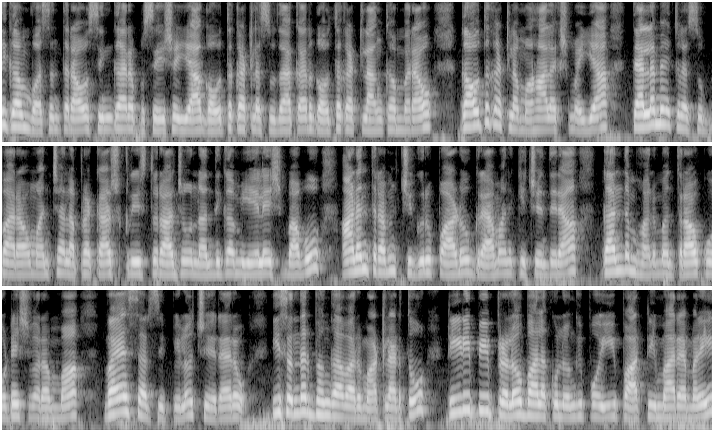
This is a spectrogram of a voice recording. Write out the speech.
నందిగం వసంతరావు సింగారపు శేషయ్య గౌతకట్ల సుధాకర్ గౌతకట్ల అంకమ్మరావు గౌతకట్ల మహాలక్ష్మయ్య తెల్లమేకల సుబ్బారావు మంచాల ప్రకాష్ క్రీస్తురాజు నందిగం ఏలేష్ బాబు అనంతరం చిగురుపాడు గ్రామానికి చెందిన గంధం హనుమంతరావు కోటేశ్వరమ్మ వైఎస్ఆర్సీపీలో చేరారు. ఈ సందర్భంగా వారు మాట్లాడుతూ టీడీపీ ప్రలోభాలకు లొంగిపోయి పార్టీ మారామని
